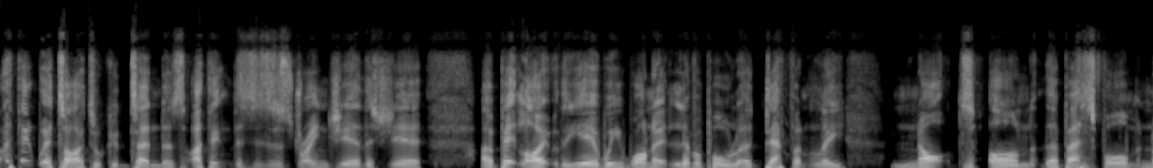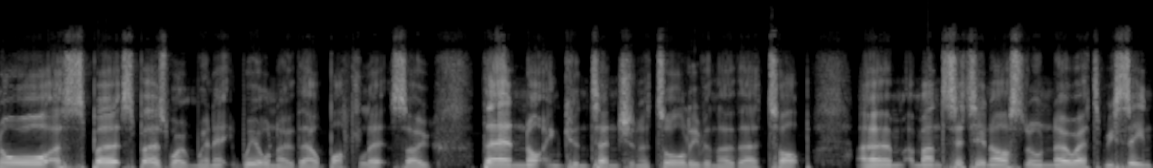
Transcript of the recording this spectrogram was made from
I think we're title contenders. I think this is a strange year this year, a bit like the year we won it. Liverpool are definitely not on their best form, nor a Spurs. Spurs won't win it. We all know they'll bottle it, so they're not in contention at all, even though they're top. Um, Man City and Arsenal nowhere to be seen.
